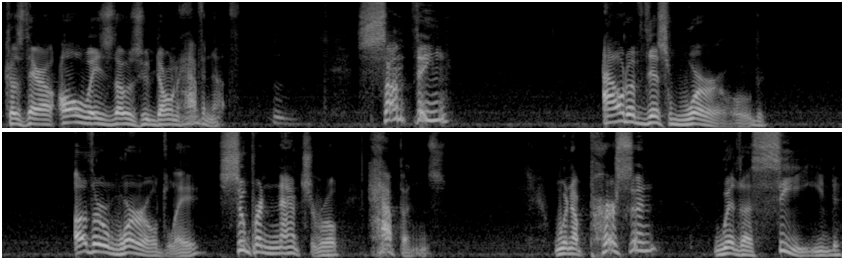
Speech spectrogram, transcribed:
Because there are always those who don't have enough. Something out of this world, otherworldly, supernatural happens when a person with a seed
